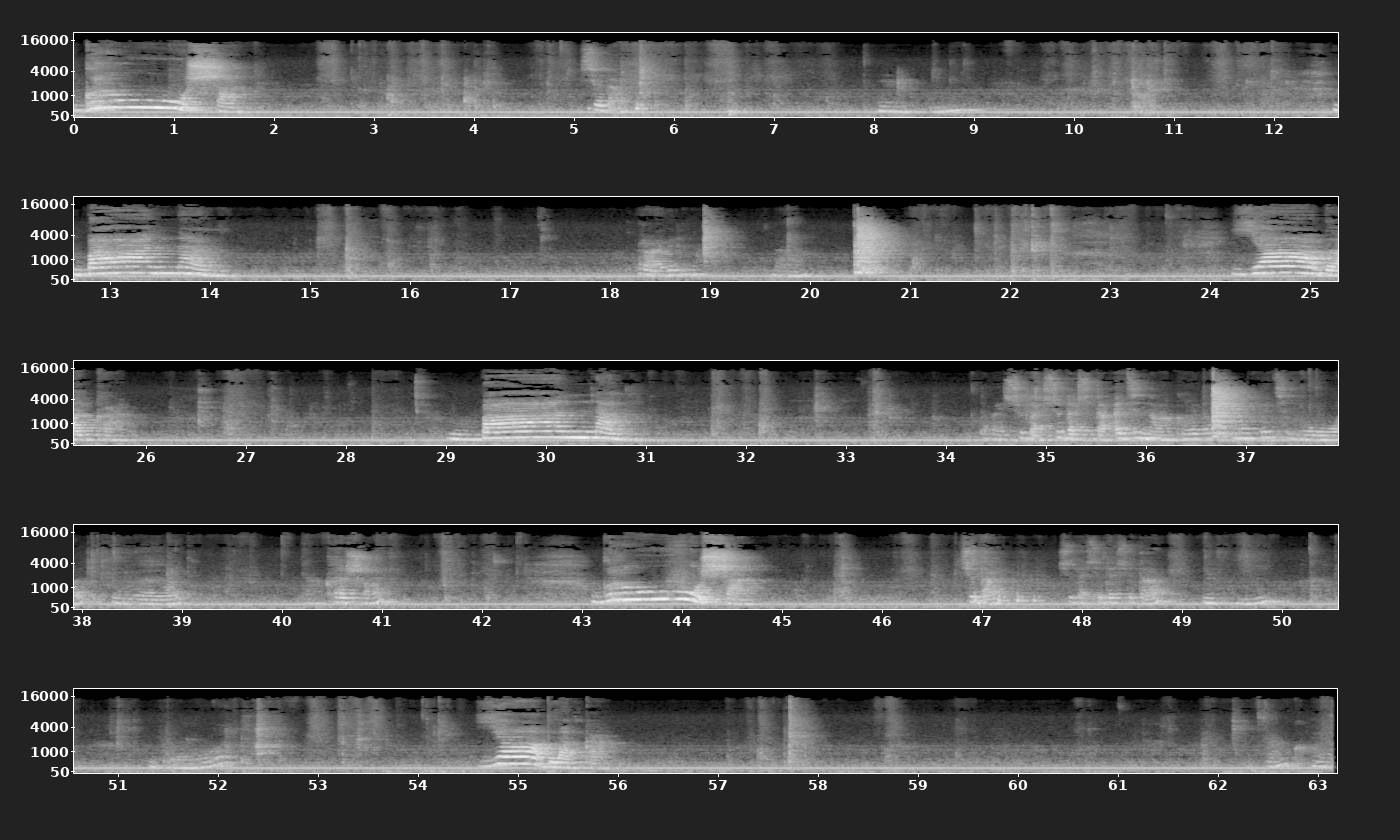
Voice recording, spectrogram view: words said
Груша. Сюда. Банан. Правильно. Да. Яблоко. Банан. Давай сюда, сюда, сюда. Одинаково должно быть. Вот, вот. Так, хорошо. Груша. Сюда, сюда, сюда, сюда. Угу. Вот. Яблоко. Так,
